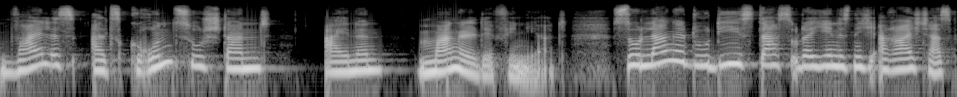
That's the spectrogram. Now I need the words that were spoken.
weil es als Grundzustand einen Mangel definiert. Solange du dies, das oder jenes nicht erreicht hast,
